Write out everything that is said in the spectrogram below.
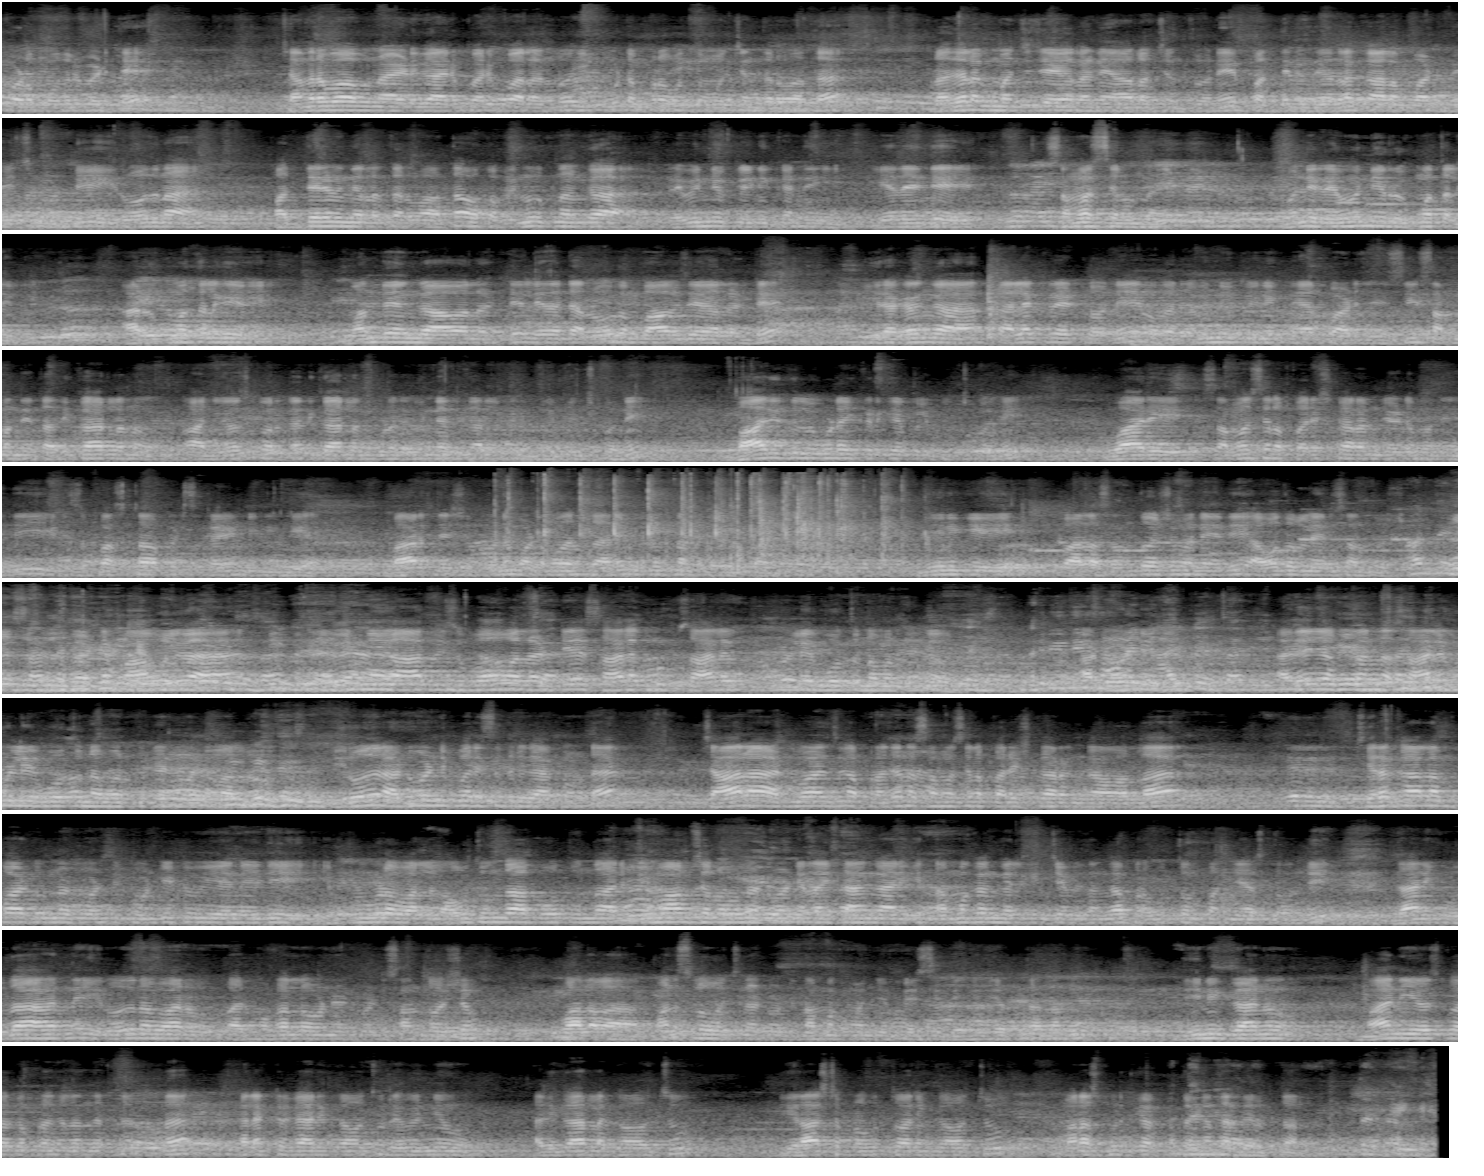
కూడా మొదలు పెడితే చంద్రబాబు నాయుడు గారి పరిపాలనలో ఈ కూటమి ప్రభుత్వం వచ్చిన తర్వాత ప్రజలకు మంచి చేయాలనే ఆలోచనతోనే పద్దెనిమిది నెలల కాలం పాటు వేచి ఉండి ఈ రోజున పద్దెనిమిది నెలల తర్వాత ఒక వినూత్నంగా రెవెన్యూ క్లినిక్ అని ఏదైతే సమస్యలు ఉన్నాయి ఇవన్నీ రెవెన్యూ రుగ్మతలు ఇవి. ఆ రుగ్మతలకి మందు ఏం కావాలంటే లేదంటే ఆ రోగం బాగు చేయాలంటే ఈ రకంగా కలెక్టరేట్లోనే ఒక రెవెన్యూ క్లినిక్ని ఏర్పాటు చేసి సంబంధిత అధికారులను ఆ నియోజకవర్గ అధికారులను కూడా రెవెన్యూ అధికారులను పిలిపించుకొని బాధితులు కూడా ఇక్కడికే పిలిపించుకొని వారి సమస్యల పరిష్కారం చేయడం అనేది it is first of its kind in India. భారతదేశంలోనే మొట్టమొదటిసారి వినూత్నంగా జరుగుతుంది. దీనికి వాళ్ళ సంతోషం అనేది అవధులు లేని సంతోషం. మామూలుగా రెవెన్యూ ఆఫీసు పోవాలంటే సాలె సాలెగూళ్ళు పోతున్నాం అనుకుంటారు. అటువంటి అదే చెప్తున్నా సాలెగూళ్ళు పోతున్నాం అనుకునేటువంటి వాళ్ళు. ఈ రోజున అటువంటి పరిస్థితులు కాకుండా చాలా అడ్వాన్స్గా ప్రజల సమస్యల పరిష్కారం కావాలా చిరకాలం పాటు ఉన్నటువంటి ట్వంటీ టూ అనేది ఎప్పుడు కూడా వాళ్ళు అవుతుందా పోతుందా అని మీమాంసలో ఉన్నటువంటి రైతాంగానికి నమ్మకం కలిగించే విధంగా ప్రభుత్వం పనిచేస్తోంది. దానికి ఉదాహరణ ఈ రోజున వారు వారి ముఖంలో ఉన్నటువంటి సంతోషం వాళ్ళ మనసులో వచ్చినటువంటి నమ్మకం అని చెప్పేసి తెలియజెప్తున్నాము దీనికి గాను మా నియోజకవర్గ ప్రజలందరితో కూడా కలెక్టర్ గారికి కావచ్చు రెవెన్యూ అధికారులకు కావచ్చు ఈ రాష్ట్ర ప్రభుత్వానికి కావచ్చు మనస్ఫూర్తిగా కృతజ్ఞతలు తెలుపుతాను.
